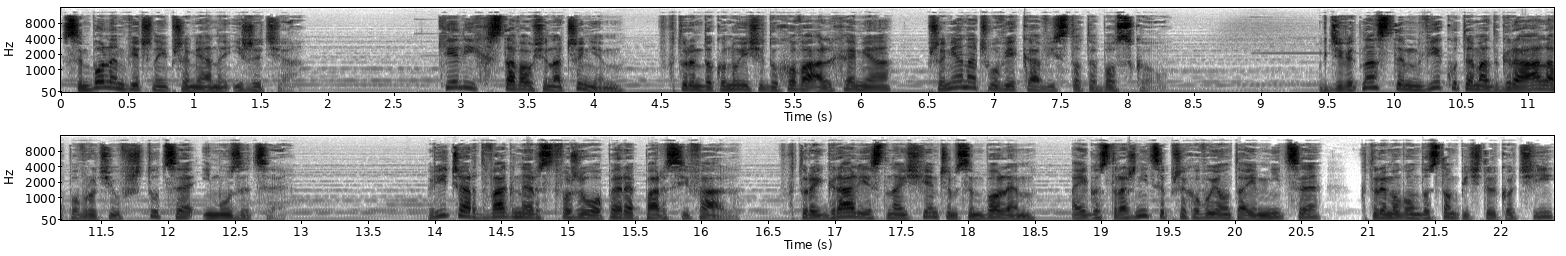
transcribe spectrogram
symbolem wiecznej przemiany i życia. Kielich stawał się naczyniem, w którym dokonuje się duchowa alchemia, przemiana człowieka w istotę boską. W XIX wieku temat Graala powrócił w sztuce i muzyce. Richard Wagner stworzył operę Parsifal, w której Graal jest najświętszym symbolem, a jego strażnicy przechowują tajemnice, które mogą dostąpić tylko ci,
